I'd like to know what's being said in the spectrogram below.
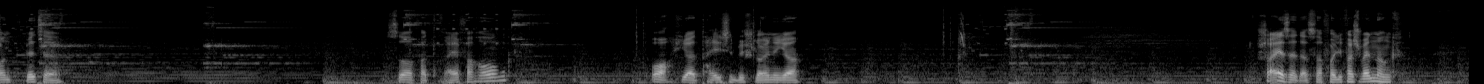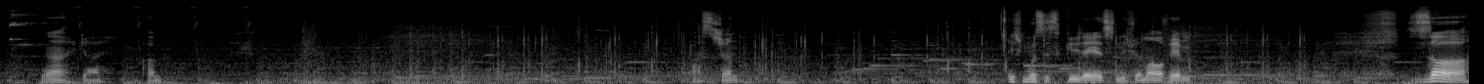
Und bitte. So, Verdreifachung. Oh, hier Teilchenbeschleuniger. Scheiße, das war voll die Verschwendung. Na, egal. Komm. Passt schon. Ich muss das Skill ja jetzt nicht für immer aufheben. So,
